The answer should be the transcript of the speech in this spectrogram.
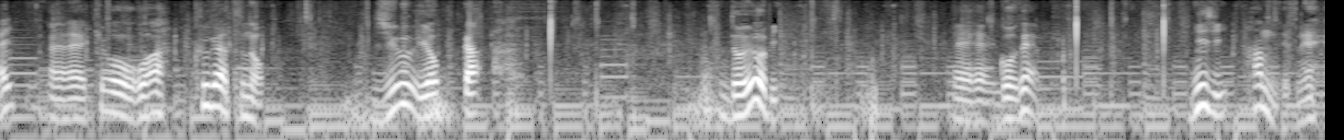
はい、えー、今日は9月の14日土曜日、えー、午前2時半ですね、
